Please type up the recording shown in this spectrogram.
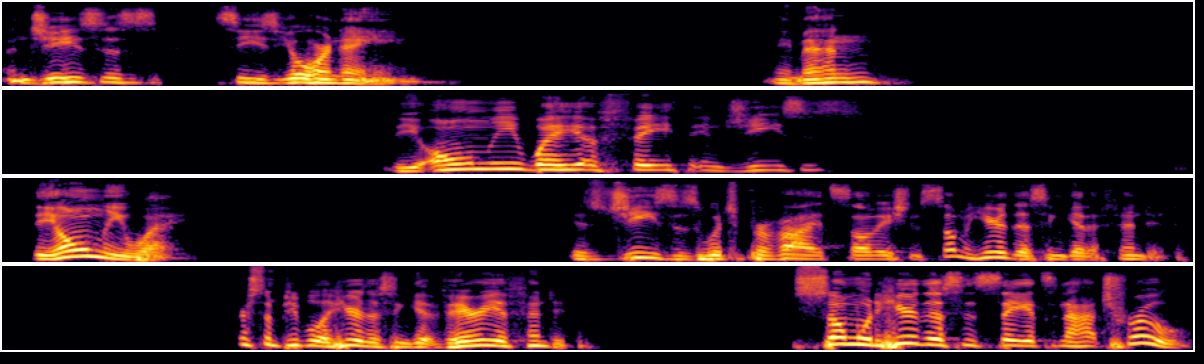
And Jesus sees your name Amen. The only way of faith in Jesus, the only way, is Jesus, which provides salvation. Some hear this and get offended. There's some people that hear this and get very offended. Some would hear this and say it's not true.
